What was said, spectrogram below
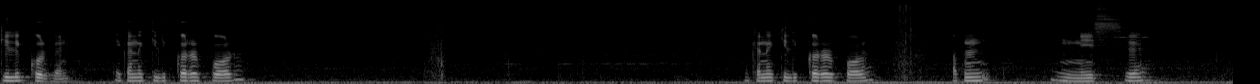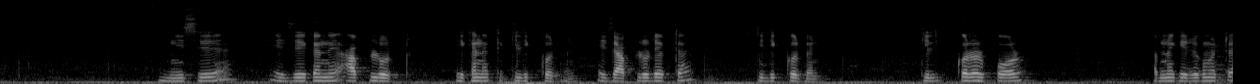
ক্লিক করবেন। এখানে ক্লিক করার পর এখানে ক্লিক করার পর আপনি নিচে নিচে এই যে এখানে আপলোড এখানে একটা ক্লিক করবেন। এই যে আপলোডে একটা ক্লিক করবেন। ক্লিক করার পর আপনাকে এরকম একটা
